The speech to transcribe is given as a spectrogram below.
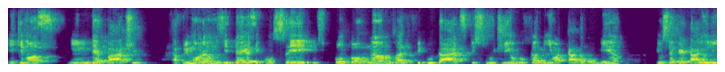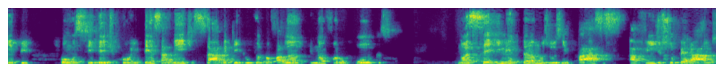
em que nós, em debate, aprimoramos ideias e conceitos, contornamos as dificuldades que surgiam no caminho a cada momento, e o secretário Olímpio como se dedicou intensamente, sabe que o que eu estou falando, que não foram poucas. Nós segmentamos os impasses a fim de superá-los,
